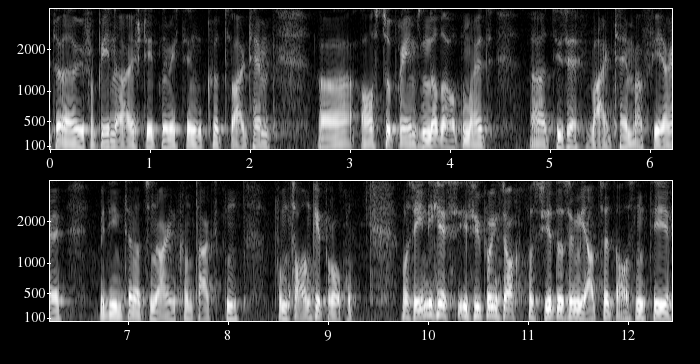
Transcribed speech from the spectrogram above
der ÖVP nahe steht, nämlich den Kurt Waldheim, auszubremsen. Da hat man halt diese Waldheim-Affäre mit internationalen Kontakten vom Zaun gebrochen. Was ähnliches ist übrigens auch passiert, dass im Jahr 2000 die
